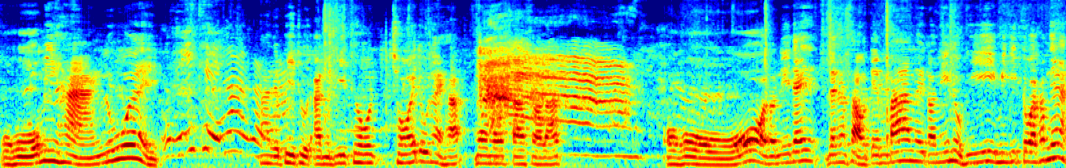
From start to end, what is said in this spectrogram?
โอ้โหมีหางด้วยพี่ถือหน่อยก่อนอะเดี๋ยวพี่ถูกอันเดี๋ยวพี่โชว์โชว์ให้ดูหน่อยครับโมโมซาสลัดโอ้โห ตอนนี้ได้ไดโนเสาร์เต็มบ้านเลยตอนนี้หนูพี่มีกี่ตัวครับเนี่ย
